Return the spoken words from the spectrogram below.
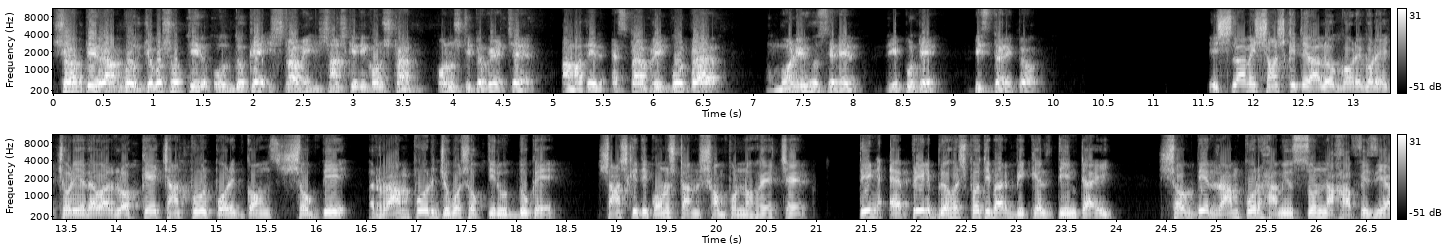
শক্তির রামপুর যুবশক্তির উদ্যোগে ইসলামিক সাংস্কৃতিক অনুষ্ঠান অনুষ্ঠিত হয়েছে। আমাদের স্টাফ রিপোর্টার মনির হোসেনের রিপোর্টে বিস্তারিত। ইসলামী সংস্কৃতির আলো গড়ে গড়ে ছড়িয়ে দেওয়ার লক্ষ্যে চাঁদপুর, ফরিদগঞ্জ, শক্তি, রামপুর যুব শক্তির উদ্যোগে সাংস্কৃতিক অনুষ্ঠান সম্পন্ন হয়েছে। তিন এপ্রিল বৃহস্পতিবার বিকেল তিনটায় শকদির রামপুর হামিউসুন্না হাফিজিয়া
